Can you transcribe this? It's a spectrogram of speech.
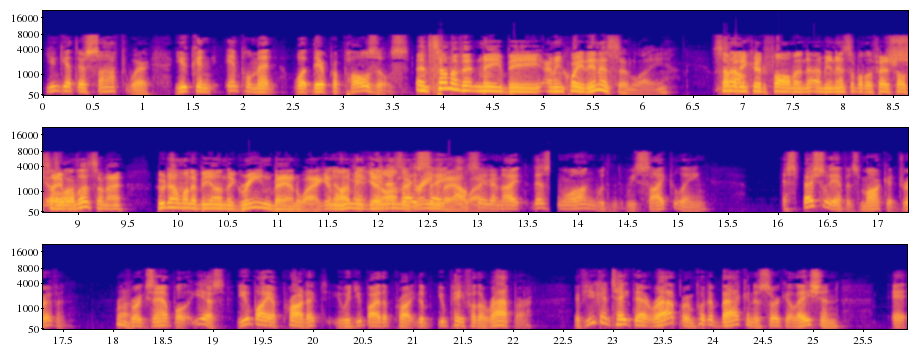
You can get their software. You can implement what their proposals. And some of it may be, I mean, quite innocently. Somebody Well- could fall in a municipal official say, well, listen, I, who don't want to be on the green bandwagon? You know, Let me and- get and on the I green say, bandwagon. I'll say tonight, there's nothing wrong with recycling, especially if it's market driven. Right. For example, yes, you buy a product, you would you buy the product, you pay for the wrapper. If you can take that wrapper and put it back into circulation and,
